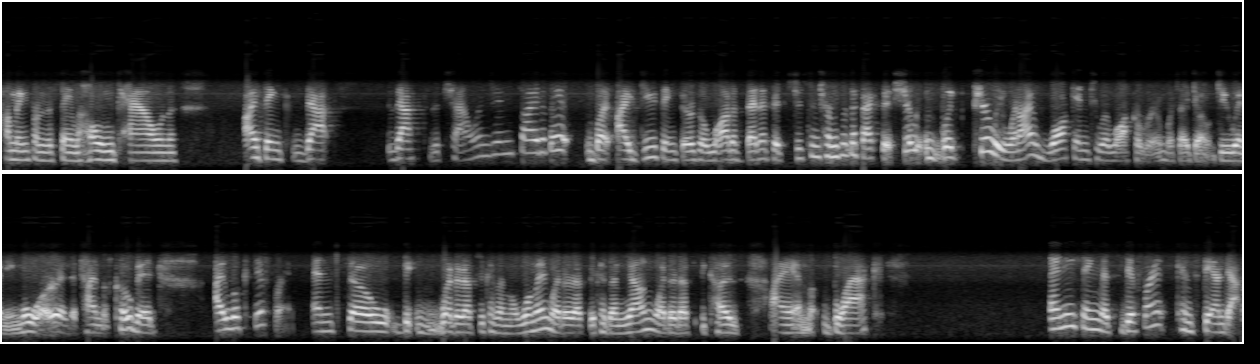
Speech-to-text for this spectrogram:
coming from the same hometown. I think that's that's the challenging side of it. But I do think there's a lot of benefits just in terms of the fact that surely, like purely when I walk into a locker room, which I don't do anymore at the time of COVID, I look different. And so whether that's because I'm a woman, whether that's because I'm young, whether that's because I am black, anything that's different can stand out.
